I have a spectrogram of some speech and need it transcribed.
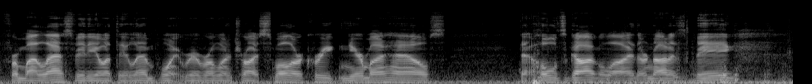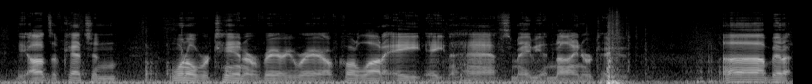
from my last video at the 11 Point River, I'm going to try a smaller creek near my house that holds goggle eye. They're not as big. The odds of catching one over 10 are very rare. I've caught a lot of eight, eight and a halfs, maybe a nine or two. Uh, but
